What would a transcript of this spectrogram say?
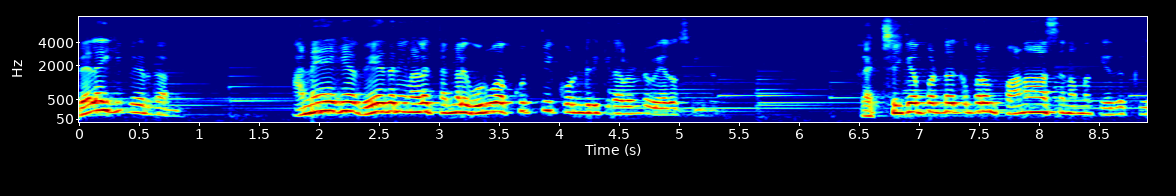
விலகி போயிருந்தாங்க. அநேக வேதனையினாலே தங்களை உருவா குத்தி கொண்டிருக்கிறார்கள் என்று வேதம் சொல்லுகிறது ரட்சிக்கப்பட்டதுக்கு அப்புறம் பண ஆசை நமக்கு எதுக்கு?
